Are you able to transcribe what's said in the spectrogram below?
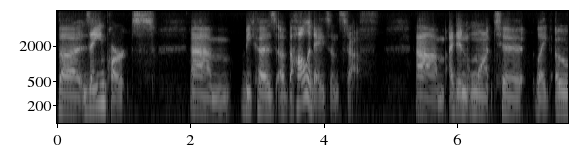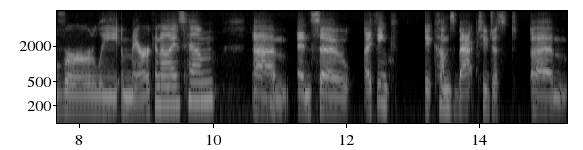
the Zayn parts um, because of the holidays and stuff. Um, I didn't want to like overly Americanize him, um, and so I think it comes back to just um,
